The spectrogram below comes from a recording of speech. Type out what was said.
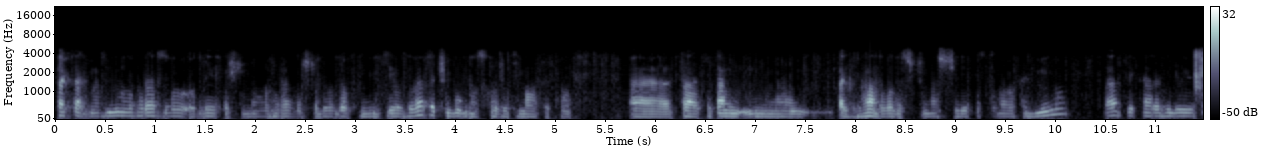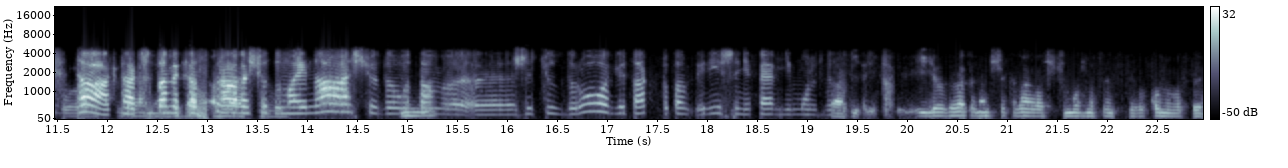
Так, так, ми з минулого разу, здається, що минулого разу ще було доповіді Єлизавети, чи був на схожу тематику. Е, так, там так згадувалося, що в нас ще є постанова Кабміну, так, яка регулює Так, так, що там якраз справа щодо майна, щодо Мгм. там е, життю, здоров'ю, так, то там рішення певні можуть виноситися. Так. і Єлизавета нам ще казала, що можна, в принципі, виконувати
